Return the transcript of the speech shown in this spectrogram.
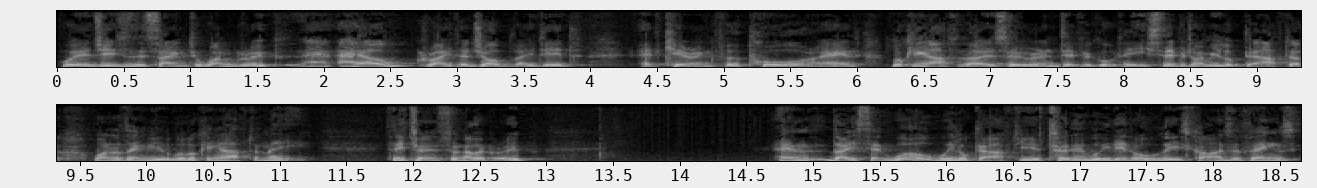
where Jesus is saying to one group how great a job they did at caring for the poor and looking after those who were in difficulty. He said, every time you looked after one of them, you were looking after me. Then he turns to another group and they said, Well, we looked after you too. We did all these kinds of things.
